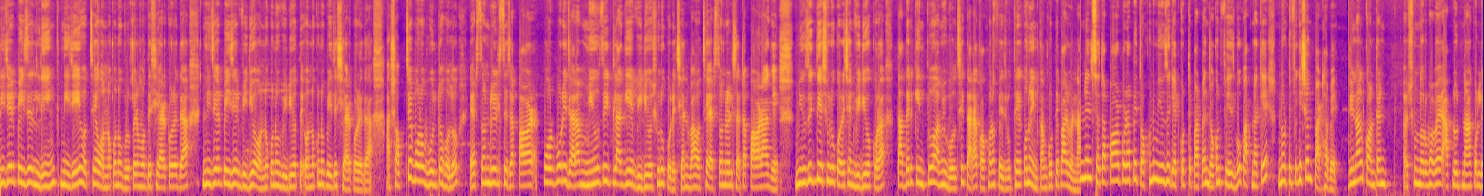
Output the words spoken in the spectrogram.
নিজের পেজের লিঙ্ক নিজেই হচ্ছে অন্য কোনো গ্রুপের মধ্যে শেয়ার করে দেওয়া নিজের পেজের ভিডিও অন্য কোনো ভিডিওতে অন্য কোনো পেজে করে দেওয়া আর সবচেয়ে বড় ভুলটা হলো অ্যাডসন রিলস যেটা পাওয়ার পরপরই যারা মিউজিক লাগিয়ে ভিডিও শুরু করেছেন বা হচ্ছে অ্যাডসন রিলস এটা পাওয়ার আগে মিউজিক দিয়ে শুরু করেছেন ভিডিও করা, তাদের কিন্তু আমি বলছি তারা কখনো ফেসবুক থেকে কোনো ইনকাম করতে পারবেন না। রিলস সেটা পাওয়ার পর আপনি তখনই মিউজিক এড করতে পারবেন যখন ফেসবুক আপনাকে নোটিফিকেশন পাঠাবে। অরিজিনাল কন্টেন্ট সুন্দরভাবে আপলোড না করলে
